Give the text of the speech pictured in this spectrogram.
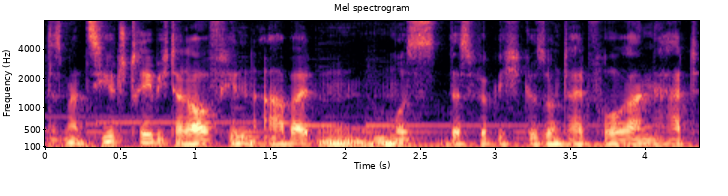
dass man zielstrebig darauf hinarbeiten muss, dass wirklich Gesundheit Vorrang hat.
